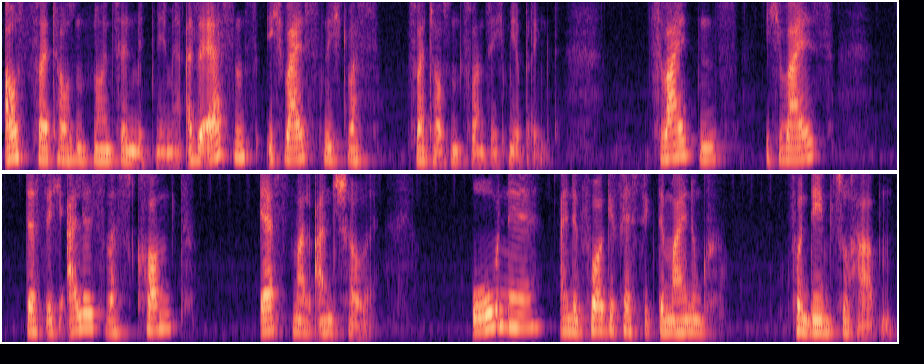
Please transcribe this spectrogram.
aus 2019 mitnehme. Also erstens, ich weiß nicht, was 2020 mir bringt. Zweitens, ich weiß, dass ich alles, was kommt, erstmal anschaue, ohne eine vorgefestigte Meinung von dem zu haben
